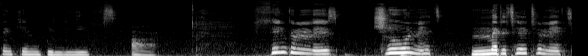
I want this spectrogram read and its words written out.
thinking beliefs are. Think on this, chew on it, meditate on it,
